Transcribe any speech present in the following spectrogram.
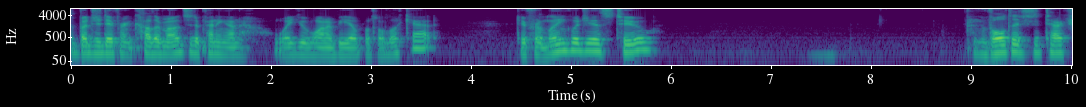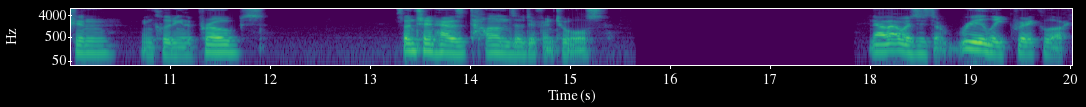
With a bunch of different color modes depending on what you want to be able to look at. Different languages too. Voltage detection, including the probes. Sunshine has tons of different tools. Now that was just a really quick look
